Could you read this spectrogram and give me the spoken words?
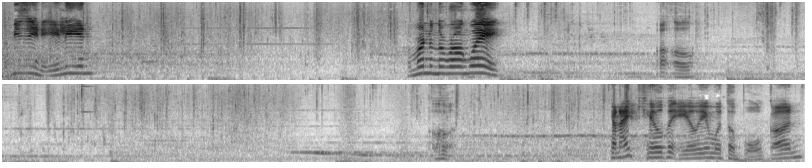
Have you seen Alien? I'm running the wrong way. Uh-oh. Can I kill the alien with a bolt gun?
